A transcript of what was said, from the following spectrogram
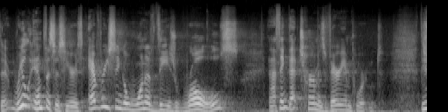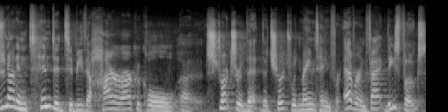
The real emphasis here is every single one of these roles, and I think that term is very important. These are not intended to be the hierarchical uh, structure that the church would maintain forever. In fact, these folks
